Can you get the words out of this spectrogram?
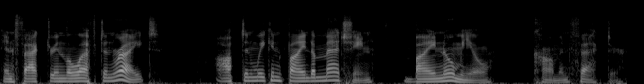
and factoring the left and right, often we can find a matching binomial common factor.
